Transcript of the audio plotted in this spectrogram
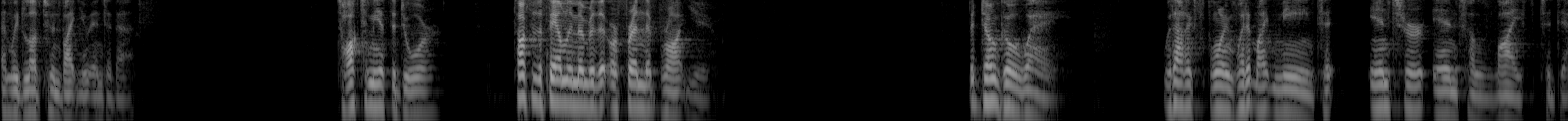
And we'd love to invite you into that. Talk to me at the door. Talk to the family member that, or friend that brought you. But don't go away without exploring what it might mean to enter into life today.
